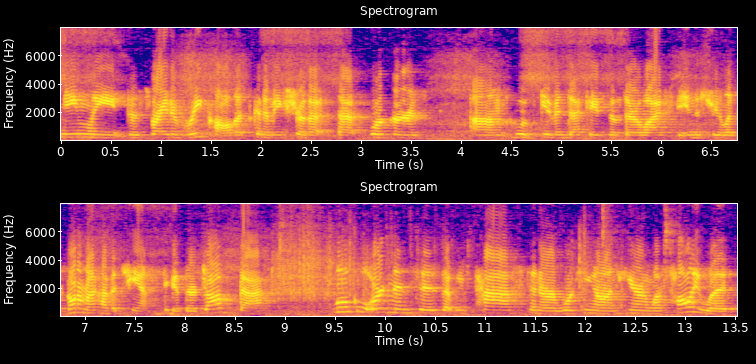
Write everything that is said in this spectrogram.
namely this right of recall that's going to make sure that, that workers um, who have given decades of their lives to the industry like Norma have a chance to get their jobs back. Local ordinances that we've passed and are working on here in West Hollywood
